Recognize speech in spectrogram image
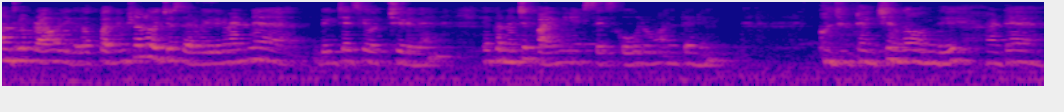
అందులో రావాలి కదా. ఒక పది నిమిషాల్లో వచ్చేసారు. వెళ్ళిన వెంటనే దించేసి వచ్చేయడమే. ఇక్కడ నుంచి ఫైవ్ మినిట్స్ స్కూలు అంతేని. కొంచెం టెన్షన్గా ఉంది. అంటే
